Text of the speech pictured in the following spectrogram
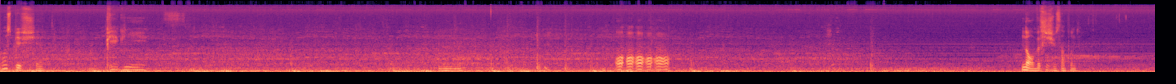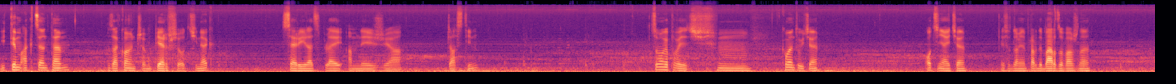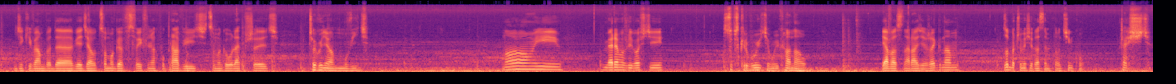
Pospiesz się. O, o, o, o, o. No, wyszliśmy stamtąd. I tym akcentem zakończę pierwszy odcinek serii Let's Play Amnesia Justin. Co mogę powiedzieć? Hmm, komentujcie. Oceniajcie. Jest to dla mnie naprawdę bardzo ważne. Dzięki wam będę wiedział, co mogę w swoich filmach poprawić, co mogę ulepszyć, czego nie mam mówić. No i w miarę możliwości subskrybujcie mój kanał. Ja was na razie żegnam. Zobaczymy się w następnym odcinku. Cześć!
